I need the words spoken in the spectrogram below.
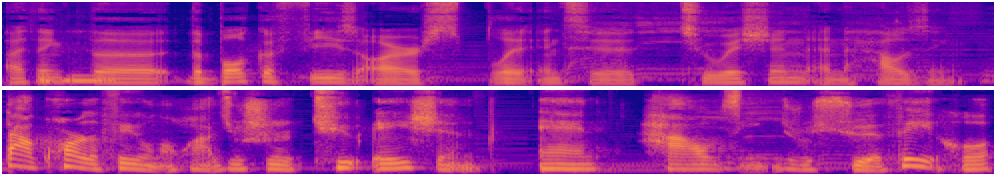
I think -hmm. the the bulk of fees are split into tuition and housing. 大块的费用的话，就是 tuition and housing，就是学费和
